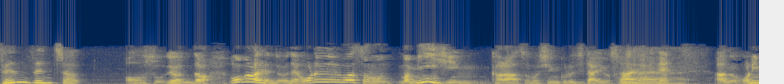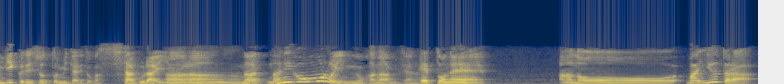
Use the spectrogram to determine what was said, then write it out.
全然ちゃう。ああ、そう。いや、だから、わからへんのよね。俺は、その、まあ、見いひんから、そのシンクロ自体をそんなにね、はいはいはいあの、オリンピックでちょっと見たりとかしたぐらいやから、な、何がおもろいのかな、みたいな。えっとね、あのーまあ、言うたら、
